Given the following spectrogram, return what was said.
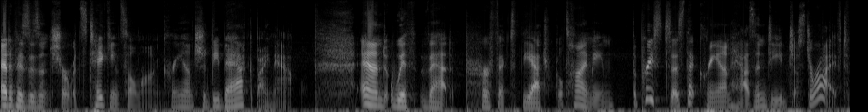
Oedipus isn't sure what's taking so long. Creon should be back by now. And with that perfect theatrical timing, the priest says that Creon has indeed just arrived.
